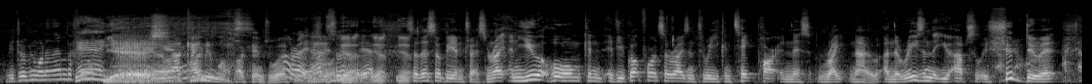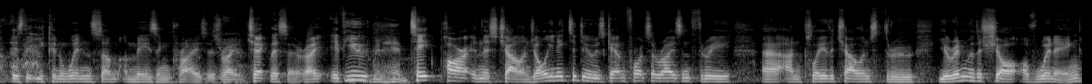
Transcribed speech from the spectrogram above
Have you driven one of them before? Yeah, Yes. yeah, yeah. I came in I came to work All with right, this one. absolutely. Yeah, Yeah, yeah, yeah. So this will be interesting, right? And you at home can, if you've got Forza Horizon 3, you can take part in this right now. And the reason that you absolutely should do it is that you can win some amazing prizes, right? Check this out, right? If you, could win him. take part in this challenge, all you need to do is get on Forza Horizon 3 uh, and play the challenge through. You're in with a shot of winning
